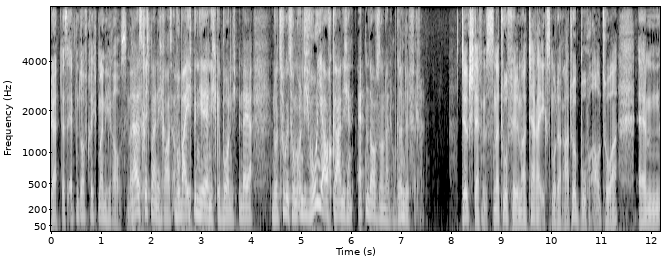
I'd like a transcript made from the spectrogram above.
Ja, das Eppendorf kriegt man nicht raus. Ne? Ja, das kriegt man nicht raus. Wobei ich bin hier ja nicht geboren. Ich bin da ja nur zugezogen. Und ich wohne ja auch gar nicht in Eppendorf, sondern im Grindelviertel. Dirk Steffens, Naturfilmer, Terra X-Moderator, Buchautor. Ähm,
